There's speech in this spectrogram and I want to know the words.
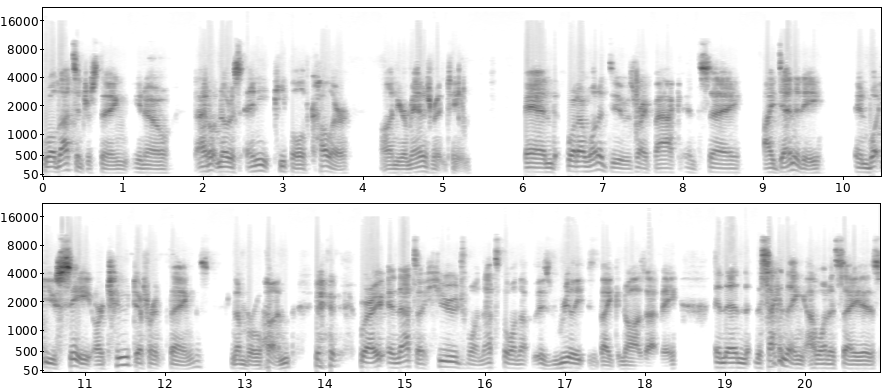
well, that's interesting. You know, I don't notice any people of color on your management team. And what I want to do is write back and say identity and what you see are two different things. Number one, right? And that's a huge one. That's the one that is really like gnaws at me. And then the second thing I want to say is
